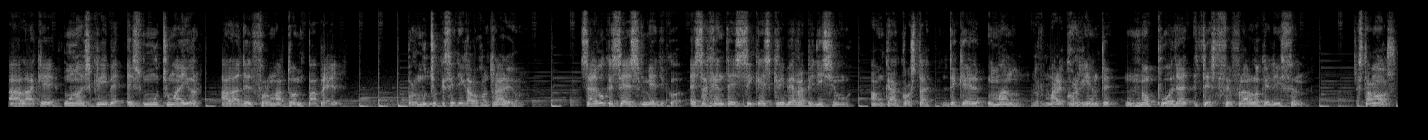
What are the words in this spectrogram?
a la que uno escribe es mucho mayor a la del formato en papel por mucho que se diga lo contrario. Salvo que seas médico, esa gente sí que escribe rapidísimo, aunque a costa de que el humano, normal y corriente, no pueda descifrar lo que dicen. ¿Estamos?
